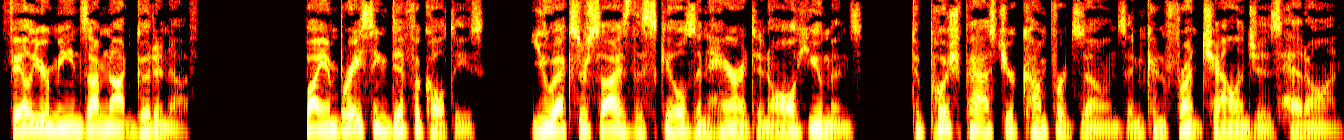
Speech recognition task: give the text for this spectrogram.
failure means I'm not good enough. By embracing difficulties, you exercise the skills inherent in all humans to push past your comfort zones and confront challenges head on.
